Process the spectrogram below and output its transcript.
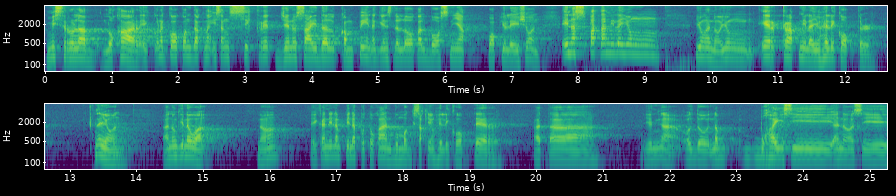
Misrolab Lokar eh, nagko-conduct ng isang secret genocidal campaign against the local Bosniak population. Eh naspatan nila yung yung ano, yung aircraft nila, yung helicopter. Ngayon, anong ginawa? No? Eh kanilang pinaputukan, bumagsak yung helicopter. At uh, yun nga, although nabuhay si ano si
